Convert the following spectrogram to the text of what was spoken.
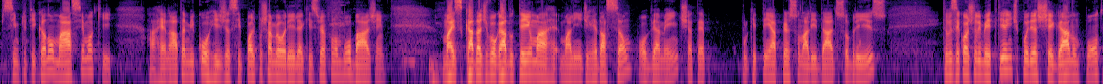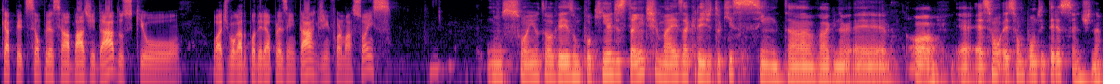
simplificando ao máximo aqui. A Renata me corrija se pode puxar minha orelha aqui se estiver falando bobagem. Mas cada advogado tem uma, uma linha de redação, obviamente, até porque tem a personalidade sobre isso. Então, você com a jurimetria, a gente poderia chegar num ponto que a petição poderia ser uma base de dados que o, o advogado poderia apresentar de informações? Um sonho talvez um pouquinho distante, mas acredito que sim, tá, Wagner? É, ó, é, esse, é um, esse é um ponto interessante, né?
